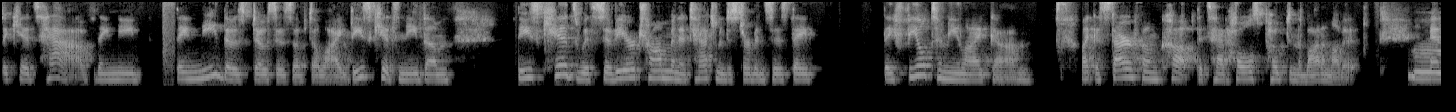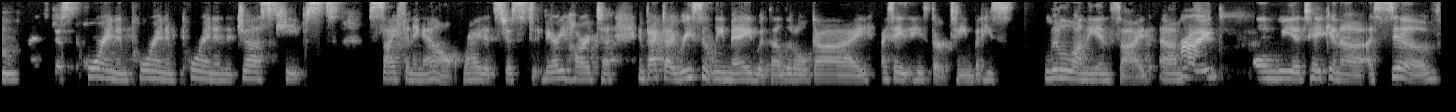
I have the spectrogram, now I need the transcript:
the kids have? They need they need those doses of delight. These kids need them. These kids with severe trauma and attachment disturbances, they they feel to me like um, like a styrofoam cup that's had holes poked in the bottom of it. Mm. And just pouring and pouring and pouring, and it just keeps siphoning out, right? It's just very hard to. In fact, I recently made with a little guy, I say he's 13, but he's little on the inside. Um, right. And we had taken a, a sieve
